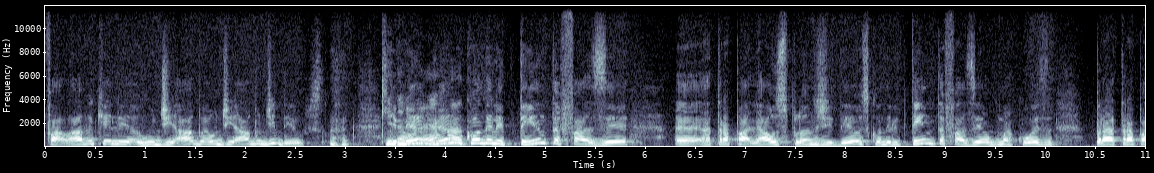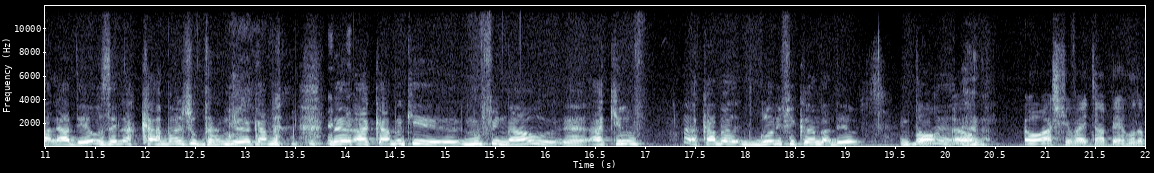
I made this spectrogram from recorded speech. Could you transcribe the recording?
falava que ele, o diabo é o diabo de Deus. Que, que mesmo, é mesmo quando ele tenta fazer, é, atrapalhar os planos de Deus, quando ele tenta fazer alguma coisa para atrapalhar Deus, ele acaba ajudando, ele acaba, né, acaba que no final é, aquilo acaba glorificando a Deus. Então, Bom, é... eu, acho que vai ter uma pergunta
